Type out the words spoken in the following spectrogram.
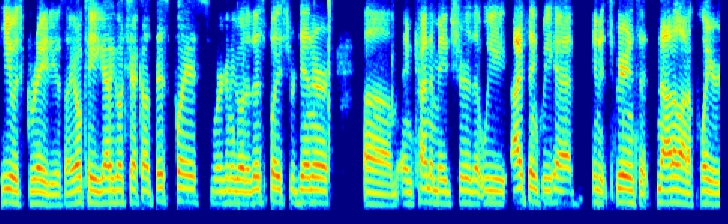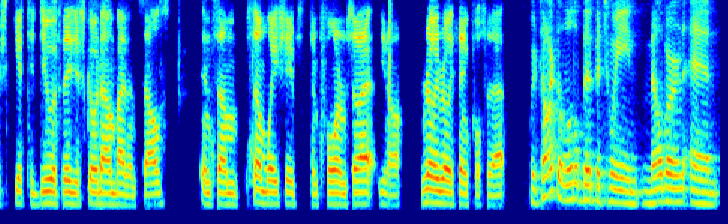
he was great. He was like, okay, you got to go check out this place. We're going to go to this place for dinner. Um, and kind of made sure that we, I think we had an experience that not a lot of players get to do if they just go down by themselves in some, some way, shapes and form. So I, you know, really, really thankful for that. We've talked a little bit between Melbourne and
